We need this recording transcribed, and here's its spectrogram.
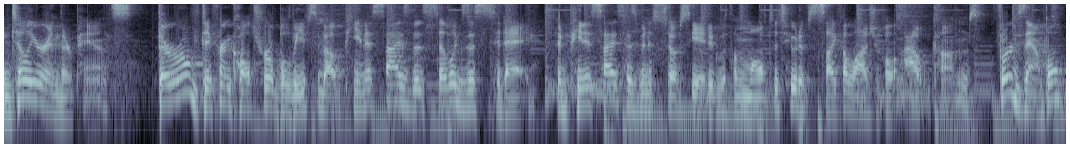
until you're in their pants. There are all different cultural beliefs about penis size that still exist today, and penis size has been associated with a multitude of psychological outcomes. For example,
